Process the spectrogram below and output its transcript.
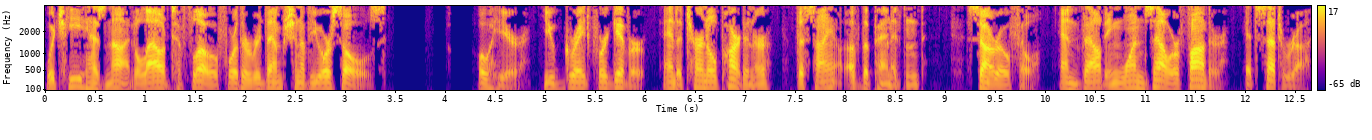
which he has not allowed to flow for the redemption of your souls. O hear, you great forgiver, and eternal pardoner, the sigh of the penitent, sorrowful, and doubting ones our Father, etc.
